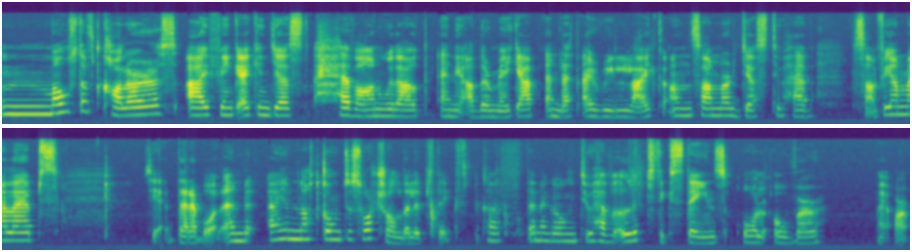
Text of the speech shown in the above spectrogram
most of the colors I think I can just have on without any other makeup and that I really like on summer just to have something on my lips. So yeah, that I bought. And I am not going to swatch all the lipsticks because then I'm going to have lipstick stains all over my arm.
